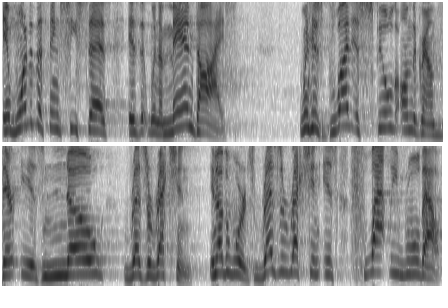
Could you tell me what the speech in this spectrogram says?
And one of the things he says is that when a man dies, when his blood is spilled on the ground, there is no resurrection. In other words, resurrection is flatly ruled out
